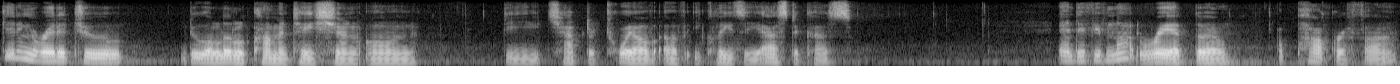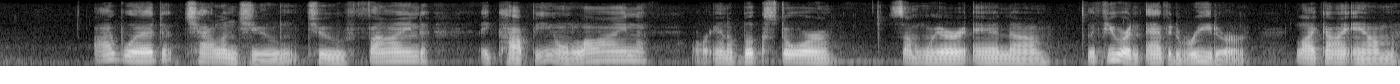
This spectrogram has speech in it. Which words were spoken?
getting ready to do a little commentation on the chapter 12 of Ecclesiasticus. And if you've not read the Apocrypha, I would challenge you to find a copy online or in a bookstore somewhere. And um, if you are an avid reader, like I am,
